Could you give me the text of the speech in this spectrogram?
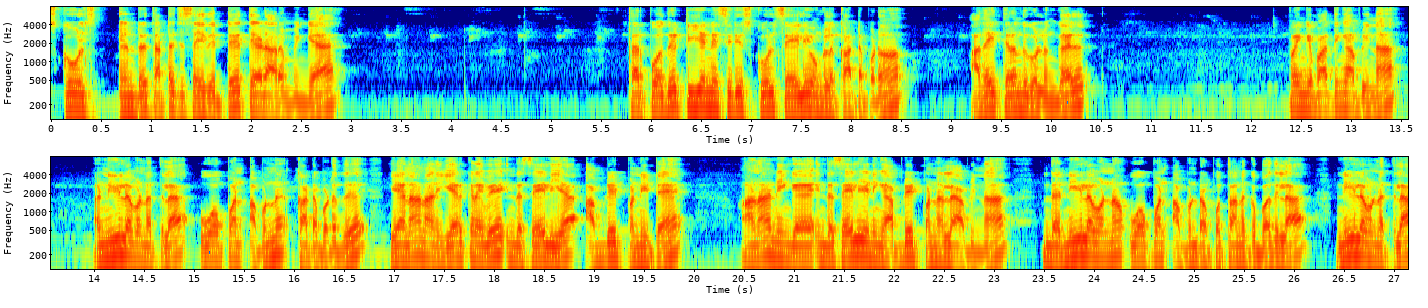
ஸ்கூல்ஸ் என்று தட்டச்சு செய்துட்டு தேட ஆரம்பிங்க. தற்போது டிஎன்எஸ்சிடி ஸ்கூல் செயலி உங்களுக்கு காட்டப்படும். அதை திறந்து கொள்ளுங்கள். இப்போ இங்கே பார்த்தீங்க அப்படின்னா நீல வண்ணத்தில் ஓப்பன் அப்படின்னு காட்டப்படுது. ஏன்னா நான் ஏற்கனவே இந்த செயலியை அப்டேட் பண்ணிட்டேன். ஆனால் நீங்கள் இந்த செயலியை நீங்கள் அப்டேட் பண்ணலை அப்படின்னா இந்த நீல வண்ணம் ஓப்பன் அப்படின்ற பொத்தானுக்கு பதிலாக நீல வண்ணத்தில்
